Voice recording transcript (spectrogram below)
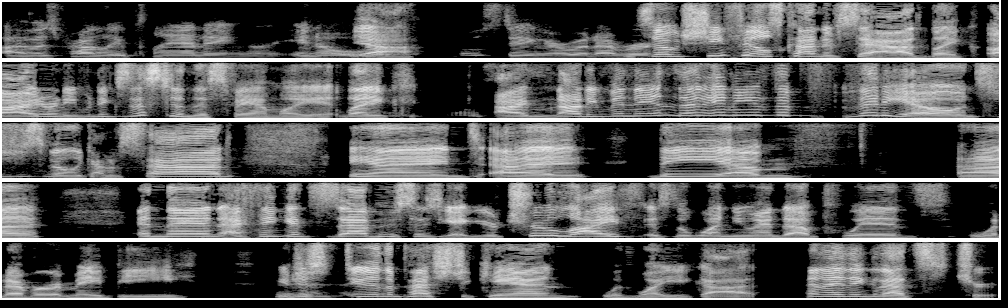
I was probably planning or, you know, Yeah. posting or whatever. so she feels kind of sad like "Oh, i don't even exist in this family like i'm not even in the, any of the video and so she's feeling kind of sad. And uh the um uh and then i think it's zeb who says yeah your true life is the one you end up with whatever it may be. You just do the best you can with what you got. And i think that's true.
